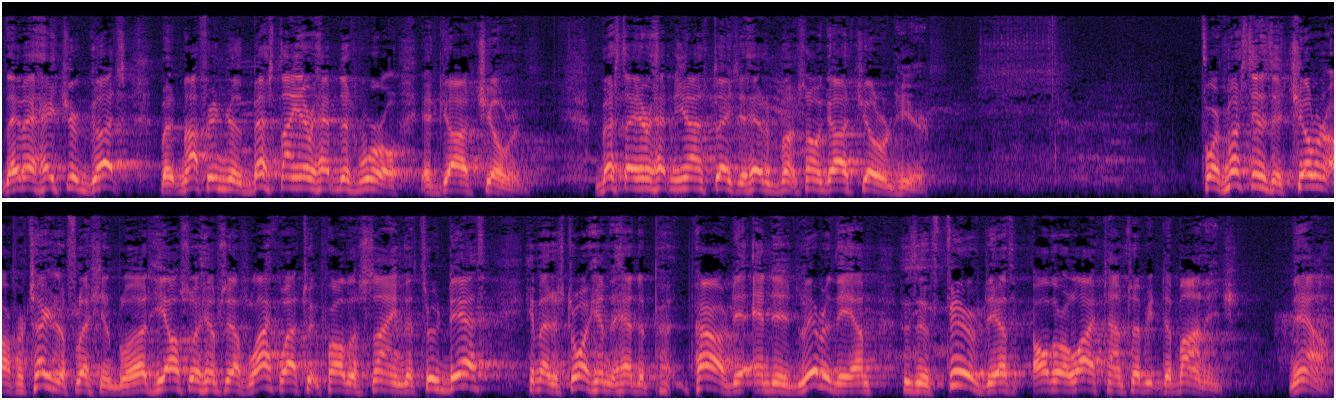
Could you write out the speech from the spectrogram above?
They may hate your guts, but my friend, you're the best thing ever happened in this world is God's children. The best thing ever happened in the United States is having some of God's children here. For as much then as the children are protected of flesh and blood, he also himself likewise took part of the same, that through death he might destroy him that had the power of death, and deliver them who through fear of death all their lifetime subject to bondage. Now,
